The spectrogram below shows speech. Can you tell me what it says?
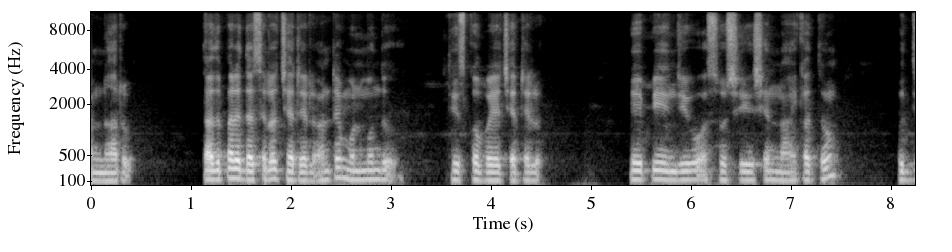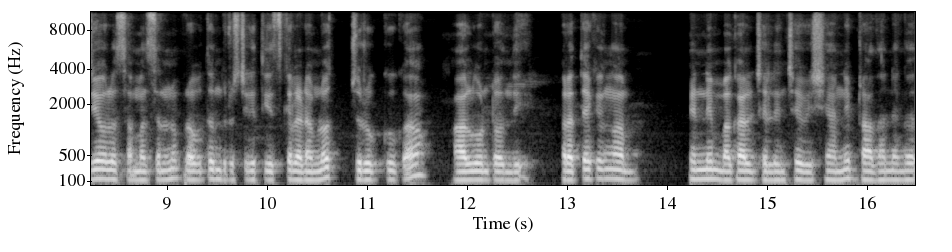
అన్నారు. తదుపరి దశలో చర్యలు అంటే మున్ముందు తీసుకోబోయే చర్యలు. ఏపీ ఎన్జిఓ అసోసియేషన్ నాయకత్వం ఉద్యోగుల సమస్యలను ప్రభుత్వం దృష్టికి తీసుకెళ్ళడంలో చురుకుగా పాల్గొంటోంది. ప్రత్యేకంగా పెండింగ్ బకాయిలు చెల్లించే విషయాన్ని ప్రాధాన్యంగా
